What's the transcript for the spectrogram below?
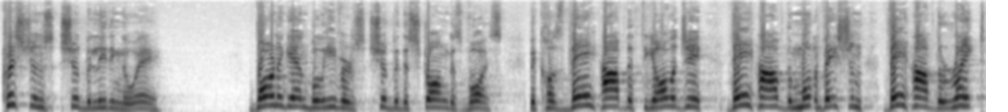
Christians should be leading the way. Born again believers should be the strongest voice because they have the theology, they have the motivation, they have the right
